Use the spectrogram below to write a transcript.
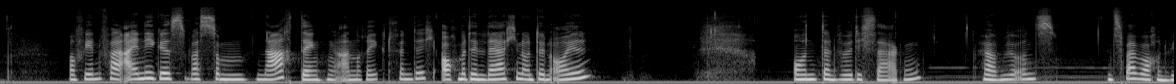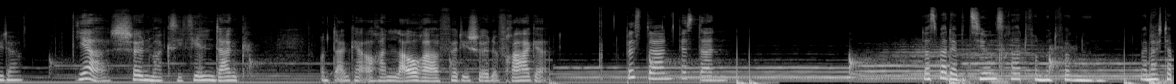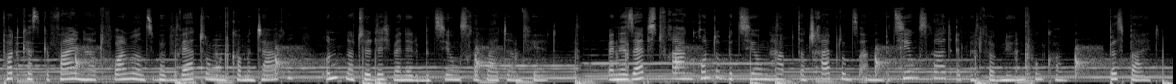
auf jeden Fall einiges, was zum Nachdenken anregt, finde ich, auch mit den Lerchen und den Eulen. Und dann würde ich sagen, hören wir uns in zwei Wochen wieder. Ja, schön, Maxi. Vielen Dank. Und danke auch an Laura für die schöne Frage. Bis dann. Bis dann. Das war der Beziehungsrat von Mitvergnügen. Wenn euch der Podcast gefallen hat, freuen wir uns über Bewertungen und Kommentare und natürlich, wenn ihr den Beziehungsrat weiterempfehlt. Wenn ihr selbst Fragen rund um Beziehungen habt, dann schreibt uns an beziehungsrat.mitvergnügen.com. Bis bald.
